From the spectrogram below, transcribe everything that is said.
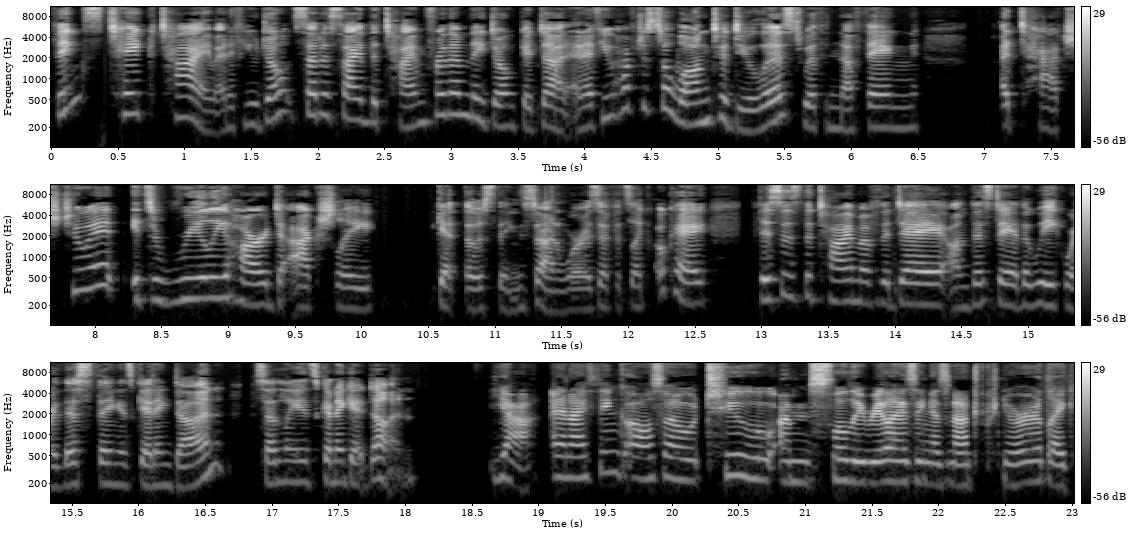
things take time and if you don't set aside the time for them they don't get done. And if you have just a long to-do list with nothing attached to it it's really hard to actually get those things done. Whereas if it's like okay this is the time of the day on this day of the week where this thing is getting done suddenly it's going to get done. Yeah and i think also too i'm slowly realizing as an entrepreneur like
